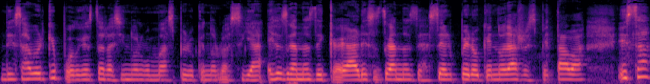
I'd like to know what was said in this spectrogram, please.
de saber que podría estar haciendo algo más pero que no lo hacía, esas ganas de crear, esas ganas de hacer pero que no las respetaba, esa,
